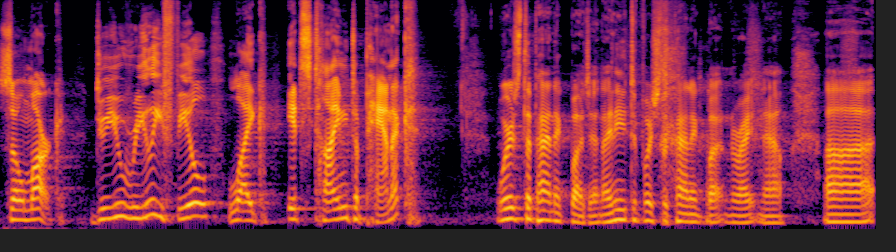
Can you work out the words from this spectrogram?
so, Mark, do you really feel like it's time to panic? Where's the panic button? I need to push the panic button right now. Uh,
